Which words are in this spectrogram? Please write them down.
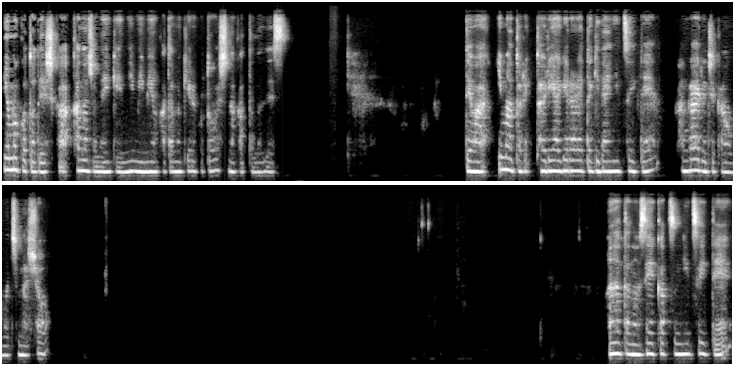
読むことでしか彼女の意見に耳を傾けることをしなかったのです。では、今取り上げられた議題について考える時間を持ちましょう。あなたの生活について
